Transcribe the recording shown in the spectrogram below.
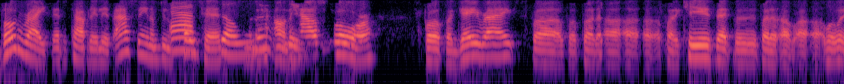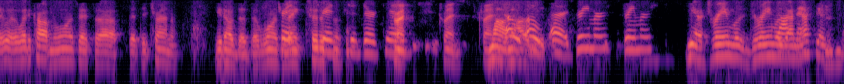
voting rights at the top of their list. I've seen them do protests on the, on the House floor for for gay rights, for for for the uh, uh, uh, for the kids that the for the uh, uh, uh, what what, what do they call them? The ones that uh, that they're trying to, you know, the the ones that Trans, ain't citizens. transgender kids. Trans, trans, trans. No, no. Oh, oh, uh, dreamers, dreamers. Yeah, dreamers, dreamers. I mean, I see Okay. them,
